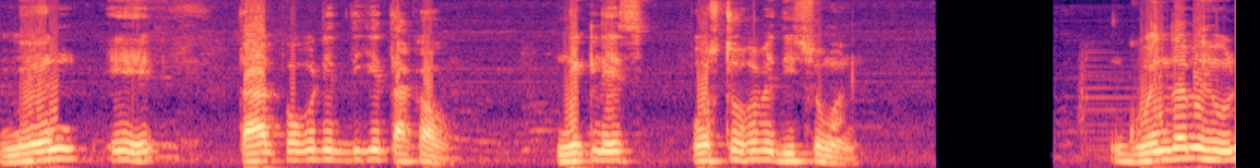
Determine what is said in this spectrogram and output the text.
ম্যান এ তার পকেটের দিকে তাকাও। নেকলেস স্পষ্টভাবে দৃশ্যমান। গোয়েন্দা মেহুল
